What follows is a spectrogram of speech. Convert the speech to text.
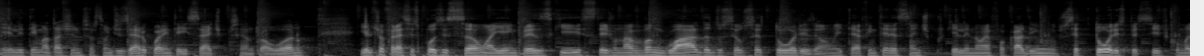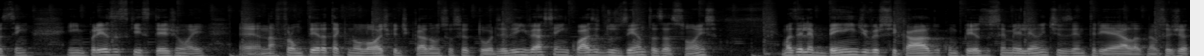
ele tem uma taxa de administração de 0,47% ao ano e ele te oferece exposição aí a empresas que estejam na vanguarda dos seus setores. É um ETF interessante porque ele não é focado em um setor específico, mas sim em empresas que estejam aí é, na fronteira tecnológica de cada um dos seus setores. Ele investe em quase 200 ações, mas ele é bem diversificado, com pesos semelhantes entre elas, né? ou seja,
